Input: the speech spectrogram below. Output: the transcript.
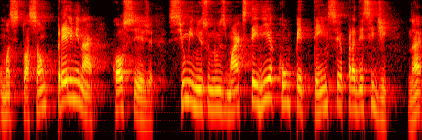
uma situação preliminar, qual seja, se o ministro Nunes Marques teria competência para decidir. Né?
